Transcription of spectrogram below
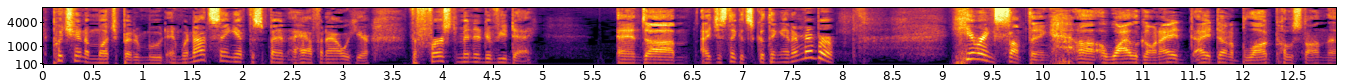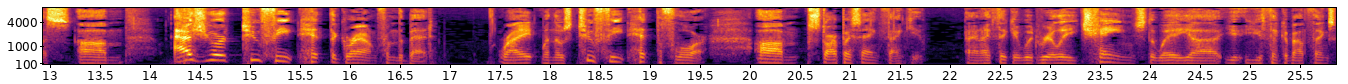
it puts you in a much better mood. And we're not saying you have to spend a half an hour here. The first minute of your day. And um, I just think it's a good thing. And I remember hearing something uh, a while ago, and I had, I had done a blog post on this. Um, as your two feet hit the ground from the bed, right? When those two feet hit the floor, um, start by saying thank you. And I think it would really change the way uh, you, you, think about things.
